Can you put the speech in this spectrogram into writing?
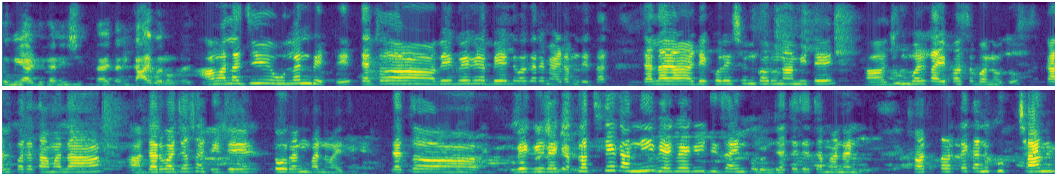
तुम्ही या ठिकाणी शिकतायत आणि काय बनवतायत? आम्हाला जी उलन भेटते त्याचं वेगवेगळे बेल वगैरे मॅडम देतात. त्याला डेकोरेशन करून आम्ही ते झुंबर टाईप असं बनवतो. काल परत आम्हाला दरवाजासाठी जे तोरण बनवायचं त्याचं वेगवेगळ्या प्रत्येकाने वेगवेगळी डिझाईन करून ज्याच्या ज्याच्या मनाने. प्र- प्रत्येकाने खूप छान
